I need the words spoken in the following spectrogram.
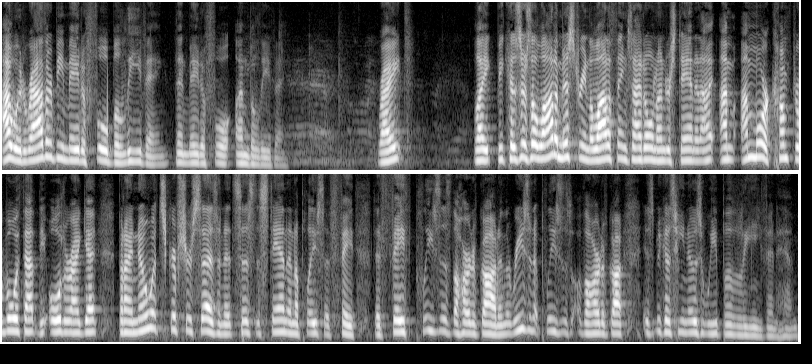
I would rather be made a fool believing than made a fool unbelieving. Right? Like, because there's a lot of mystery and a lot of things I don't understand, and I, am I'm, I'm more comfortable with that the older I get. But I know what Scripture says, and it says to stand in a place of faith, that faith pleases the heart of God. And the reason it pleases the heart of God is because He knows we believe in Him,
